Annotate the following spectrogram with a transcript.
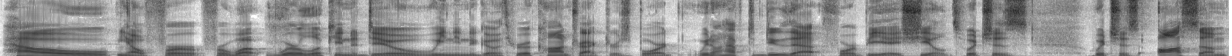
How you know for for what we're looking to do we need to go through a contractors board. We don't have to do that for BA Shields which is which is awesome.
